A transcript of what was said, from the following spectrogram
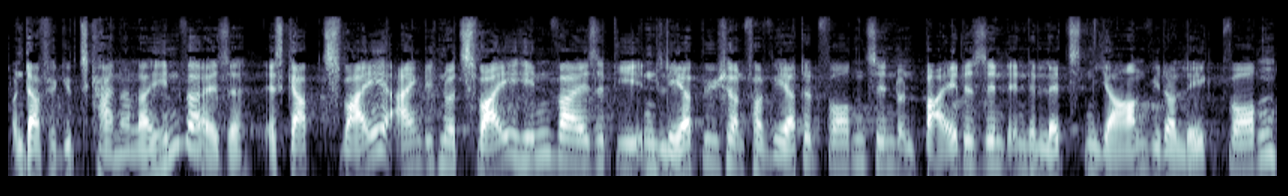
Und dafür gibt es keinerlei Hinweise. Es gab zwei, eigentlich nur zwei Hinweise, die in Lehrbüchern verwertet worden sind und beide sind in den letzten Jahren widerlegt worden.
